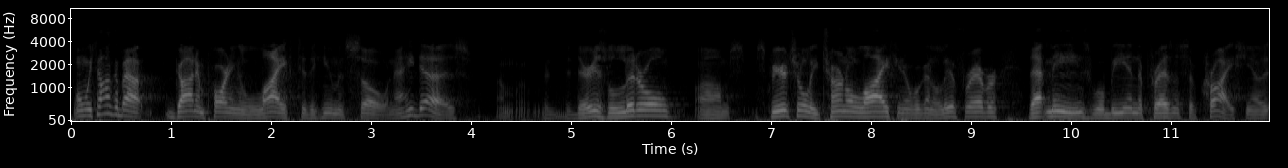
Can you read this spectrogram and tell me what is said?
when we talk about God imparting life to the human soul. Now He does. Um, there is literal um, spiritual eternal life. You know we're going to live forever. That means we'll be in the presence of Christ. You know,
